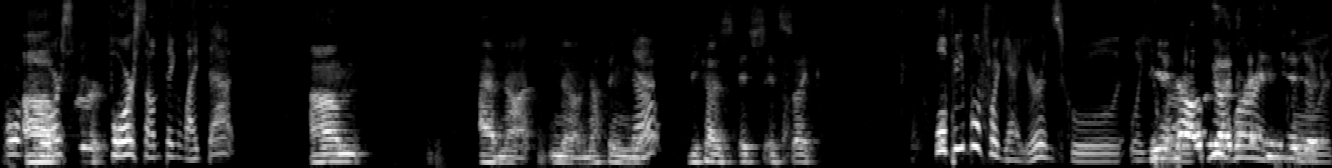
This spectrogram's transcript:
for, Uh, for, for- for something like that? um, I have not. No, nothing No? yet. Because it's it's like Well, people forget you're in school. Well, you yeah, were, no, you no, were in school. And,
